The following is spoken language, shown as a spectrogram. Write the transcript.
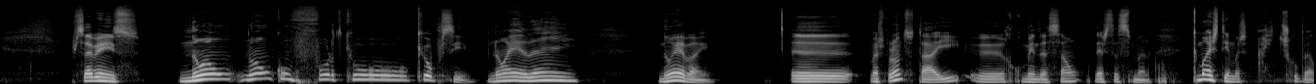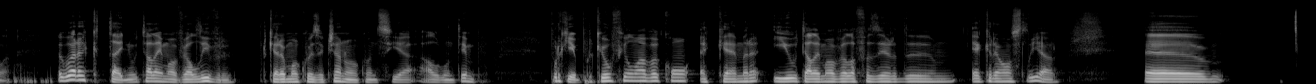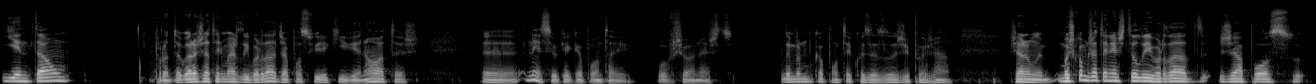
Percebem isso? Não é um, não é um conforto que eu, que eu aprecio. Não é bem. Não é bem. Uh, mas pronto, está aí uh, recomendação desta semana. Que mais temas? Ai, desculpem lá. Agora que tenho o telemóvel livre, porque era uma coisa que já não acontecia há algum tempo. Porquê? Porque eu filmava com a câmera e o telemóvel a fazer de ecrã auxiliar. Uh, e então, pronto, agora já tenho mais liberdade, já posso vir aqui ver notas. Uh, nem sei o que é que apontei, vou ser honesto. Lembro-me que apontei coisas hoje e depois já, já não me lembro. Mas como já tenho esta liberdade, já posso,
